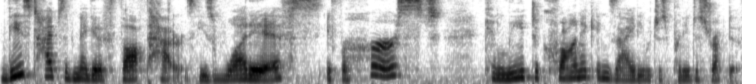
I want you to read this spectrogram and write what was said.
These types of negative thought patterns, these what ifs, if rehearsed, can lead to chronic anxiety, which is pretty destructive.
